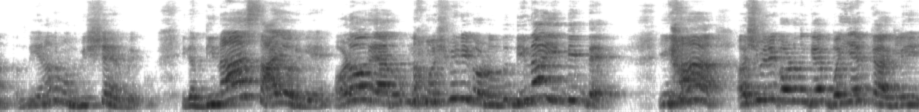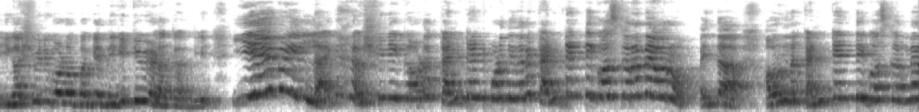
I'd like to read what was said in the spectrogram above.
ಅಂತಂದ್ರೆ ಏನಾದರೂ ಒಂದು ವಿಷಯ ಇರಬೇಕು. ಈಗ ದಿನಾ ಸಾಯೋರಿಗೆ ಅಳೋರು ಯಾರು? ನಮ್ಮ ಅಶ್ವಿನಿ ಗೌಡಂದು ದಿನ ಇದ್ದಿದ್ದೆ. ಈಗ ಅಶ್ವಿನಿ ಗೌಡನಿಗೆ ಬೈಯಕ್ಕಾಗಲಿ, ಈಗ ಅಶ್ವಿನಿ ಗೌಡ ಬಗ್ಗೆ ನೆಗೆಟಿವ್ ಹೇಳೋಕ್ಕಾಗಲಿ, ಏನೂ ಇಲ್ಲ. ಯಾಕಂದ್ರೆ ಅಶ್ವಿನಿ ಗೌಡ ಕಂಟೆಂಟ್ ಕೊಡ್ತಿದ್ದಾರೆ ಕಂಟೆಂಟಿಗೋಸ್ಕರನೇ ಅವರು. ಆಯ್ತಾ? ಅವ್ರನ್ನ ಕಂಟೆಂಟಿಗೋಸ್ಕರನೇ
